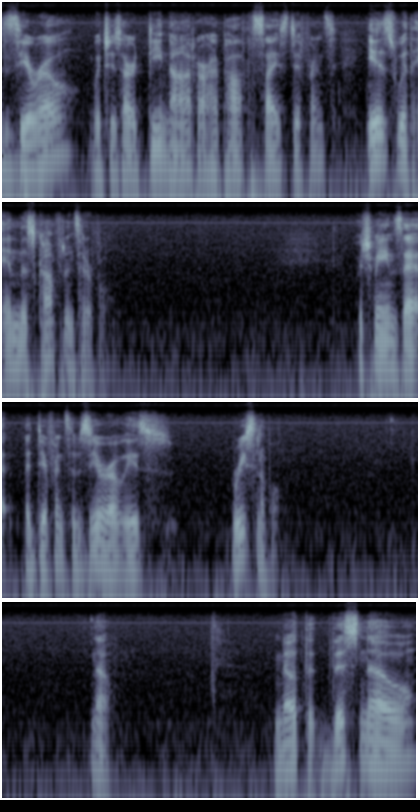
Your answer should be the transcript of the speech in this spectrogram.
0 which is our d naught, our hypothesized difference, is within this confidence interval. Which means that a difference of 0 is reasonable. No. Note that this no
